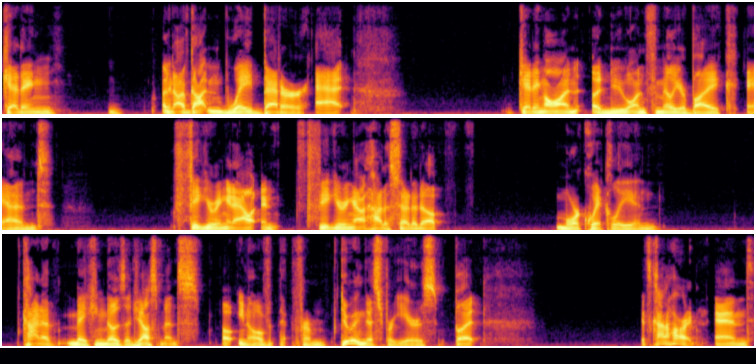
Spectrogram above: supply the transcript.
getting I mean I've gotten way better at getting on a new unfamiliar bike and figuring it out and figuring out how to set it up more quickly and kind of making those adjustments uh, you know from doing this for years but it's kind of hard and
